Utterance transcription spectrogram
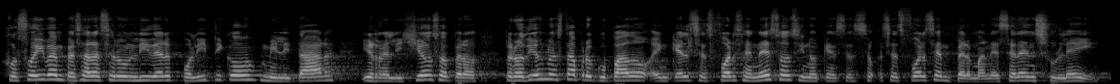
Josué iba a empezar a ser un líder político, militar y religioso, pero, pero Dios no está preocupado en que él se esfuerce en eso, sino que se, se esfuerce en permanecer en su ley.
